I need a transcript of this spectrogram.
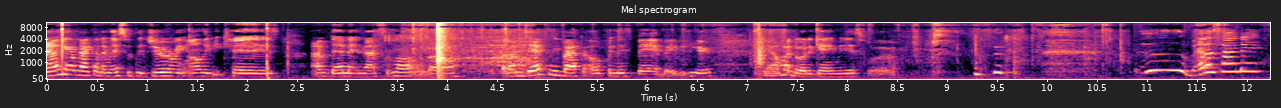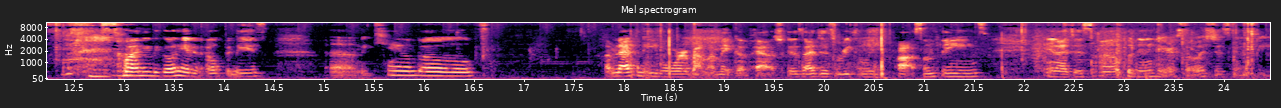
Down here I'm not gonna mess with the jewelry only because I've done it not so long ago. But I'm definitely about to open this bad baby here. Yeah, my daughter gave me this for Ooh, Valentine's Day. so I need to go ahead and open this. Um, the candles. I'm not gonna even worry about my makeup pouch because I just recently bought some things and I just uh, put in here. So it's just gonna be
